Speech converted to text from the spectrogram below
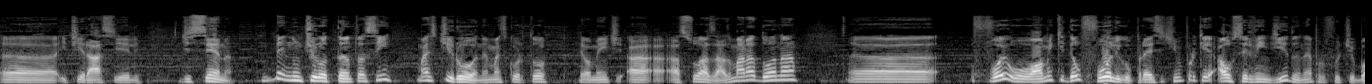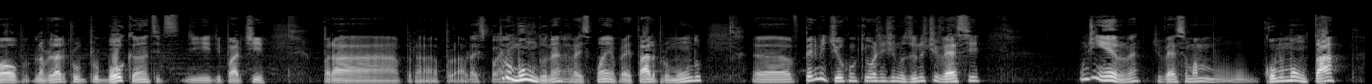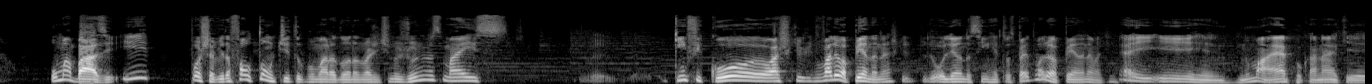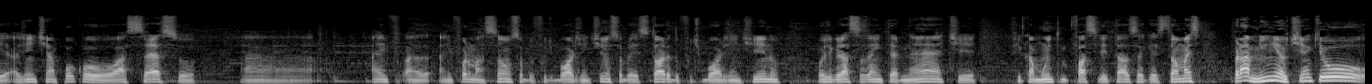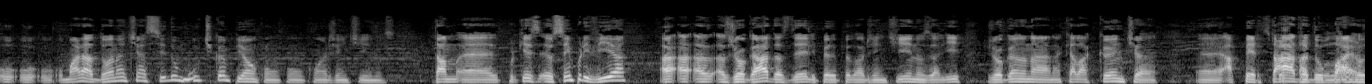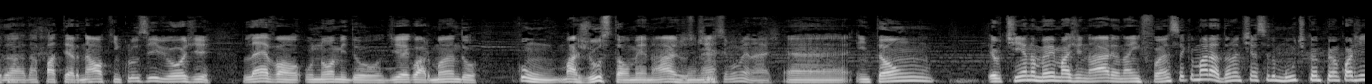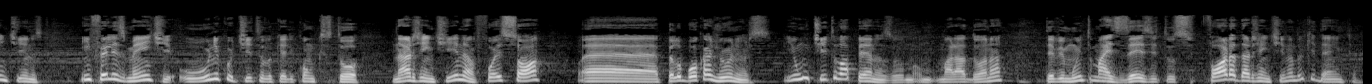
uh, e tirasse ele de cena. Bem, não tirou tanto assim, mas tirou, né? Mas cortou realmente a, a, as suas asas. Maradona uh, foi o homem que deu fôlego para esse time, porque ao ser vendido né, para o futebol, na verdade para o Boca antes de, de partir para o mundo, né? É. Para a Espanha, para a Itália, para o mundo, uh, permitiu com que o Argentino Júnior tivesse um dinheiro, né? Tivesse uma, como montar uma base. E poxa vida, faltou um título pro Maradona no Argentino Júnior, mas eh, quem ficou, eu acho que valeu a pena, né? olhando assim em retrospecto, valeu a pena, né, Matinho? É, e, e, numa época, né, que a gente tinha pouco acesso a, a, a, informação sobre o futebol argentino, sobre a história do futebol argentino. Hoje, graças à internet, fica muito facilitada essa questão, mas para mim eu tinha que o, o, o Maradona tinha sido multicampeão com, com, com argentinos tá, é, porque eu sempre via a, a, as jogadas dele pelo, pelo argentinos ali, jogando na, naquela cancha é, apertada do bairro da, da, Paternal, que inclusive hoje leva o nome do Diego Armando com uma justa homenagem, né? Justíssima né? homenagem. É, então, eu tinha no meu imaginário, na infância, que o Maradona tinha sido multicampeão com argentinos. Infelizmente, o único título que ele conquistou na Argentina foi só é, pelo Boca Juniors. E um título apenas. O Maradona teve muito mais êxitos fora da Argentina do que dentro.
